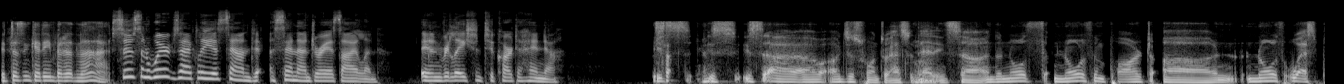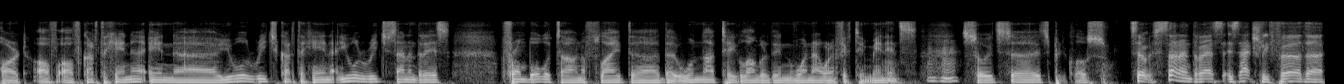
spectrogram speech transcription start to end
It doesn't get any better than that. Susan, where exactly is San, San Andreas Island? In relation to Cartagena? It's, it's, it's uh, I just want to answer that. Mm. It's uh, in the north northern part, uh, northwest part of, of Cartagena, and uh, you will reach Cartagena. You will reach San Andres from Bogota on a flight uh, that will not take longer than one hour and 15 minutes. Mm-hmm. So it's uh, it's pretty close. So San Andres is actually further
